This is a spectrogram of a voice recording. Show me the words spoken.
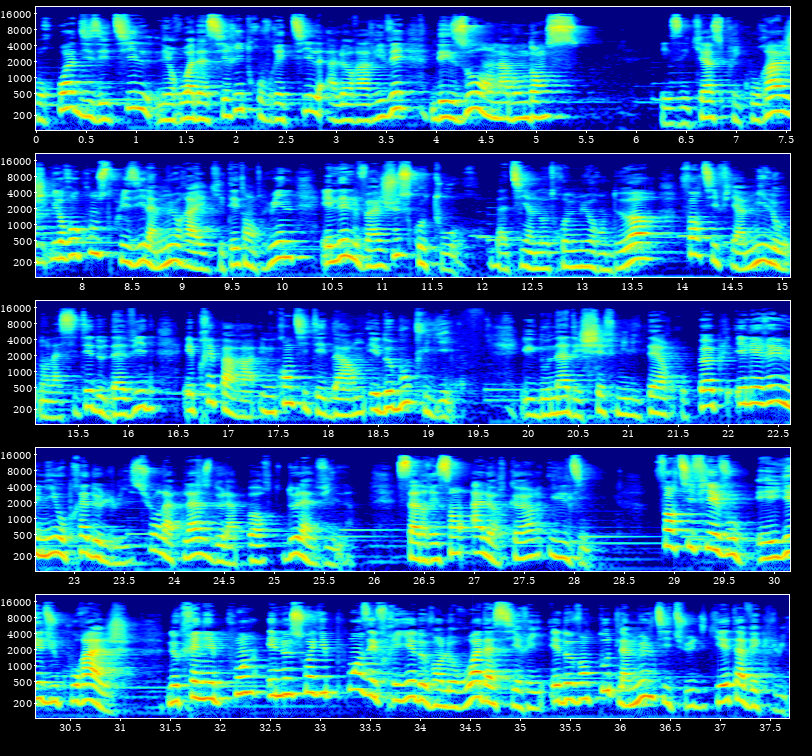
Pourquoi, disait-il, les rois d'Assyrie trouveraient-ils à leur arrivée des eaux en abondance? Ézéchias prit courage, il reconstruisit la muraille qui était en ruine et l'éleva jusqu'au tour, bâtit un autre mur en dehors, fortifia Milo dans la cité de David et prépara une quantité d'armes et de boucliers. Il donna des chefs militaires au peuple et les réunit auprès de lui sur la place de la porte de la ville. S'adressant à leur cœur, il dit Fortifiez-vous et ayez du courage. Ne craignez point et ne soyez point effrayés devant le roi d'Assyrie et devant toute la multitude qui est avec lui,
